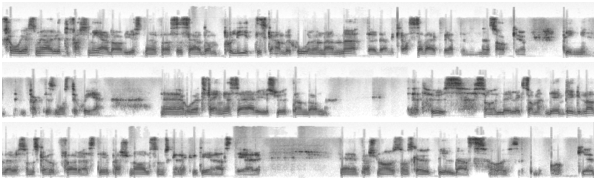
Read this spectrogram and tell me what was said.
fråga som jag är lite fascinerad av just när för att säga, de politiska ambitionerna möter den krassa verkligheten när saker och ting faktiskt måste ske. Eh, och ett fängelse är ju i slutändan ett hus. Så det, är liksom, det är byggnader som ska uppföras, det är personal som ska rekryteras, det är Eh, personal som ska utbildas och, och eh,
